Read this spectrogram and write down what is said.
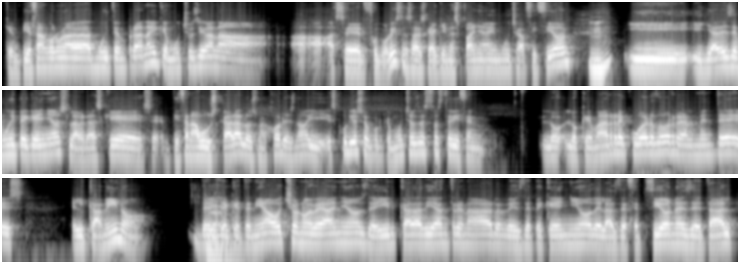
que empiezan con una edad muy temprana y que muchos llegan a, a, a ser futbolista. Sabes que aquí en España hay mucha afición y, y ya desde muy pequeños la verdad es que se empiezan a buscar a los mejores, ¿no? Y es curioso porque muchos de estos te dicen, lo, lo que más recuerdo realmente es el camino, desde Claro. que tenía 8 o 9 años, de ir cada día a entrenar desde pequeño, de las decepciones, de tal.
